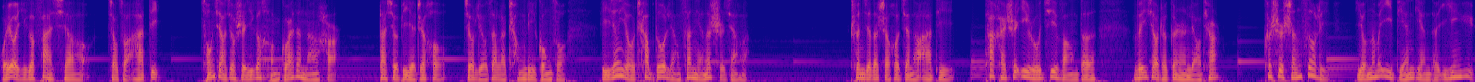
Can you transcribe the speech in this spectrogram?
我有一个发小叫做阿弟，从小就是一个很乖的男孩。大学毕业之后就留在了城里工作，已经有差不多两三年的时间了。春节的时候见到阿弟，他还是一如既往的微笑着跟人聊天，可是神色里有那么一点点的阴郁。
